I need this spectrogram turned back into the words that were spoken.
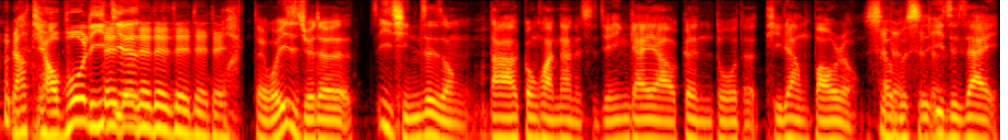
然后挑拨离间，对对对对对对我一直觉得疫情这种大家共患难的时间，应该要更多的体谅包容，而不是一直在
